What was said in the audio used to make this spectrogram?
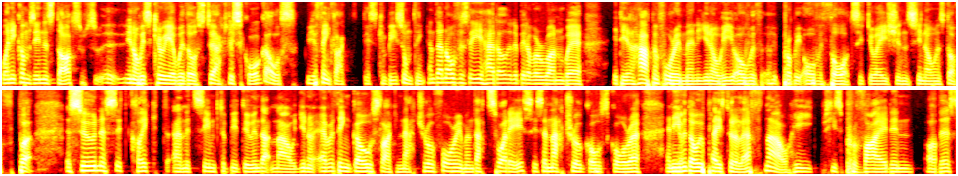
when he comes in and starts, uh, you know, his career with us to actually score goals, you think like this can be something. And then obviously he had a little bit of a run where it didn't happen for him, and you know he over probably overthought situations, you know, and stuff. But as soon as it clicked, and it seemed to be doing that now, you know, everything goes like natural for him, and that's what it is. He's a natural goal scorer, and even though he plays to the left now, he he's providing others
